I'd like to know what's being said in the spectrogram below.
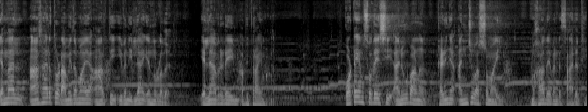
എന്നാൽ ആഹാരത്തോട് അമിതമായ ആർത്തി ഇവൻ ഇല്ല എന്നുള്ളത് എല്ലാവരുടെയും അഭിപ്രായമാണ്. കോട്ടയം സ്വദേശി അനൂപാണ് കഴിഞ്ഞ അഞ്ചു വർഷമായി മഹാദേവന്റെ സാരഥി.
